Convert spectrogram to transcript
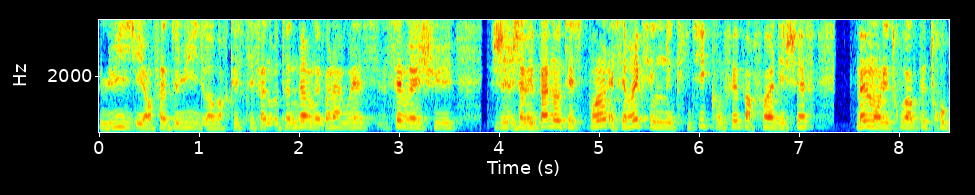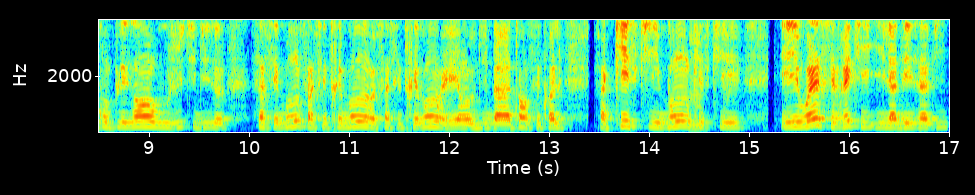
lui en face de lui, il doit avoir que Stéphane Rothenberg. Mais voilà, ouais, c'est vrai. Je suis, j'avais pas noté ce point. Et c'est vrai que c'est une critique qu'on fait parfois à des chefs. Même on les trouve un peu trop complaisants ou juste ils disent ça c'est bon, ça c'est très bon, ça c'est très bon et on se dit bah attends c'est quoi, enfin qu'est-ce qui est bon, mm. qu'est-ce qui est et ouais c'est vrai qu'il a des avis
